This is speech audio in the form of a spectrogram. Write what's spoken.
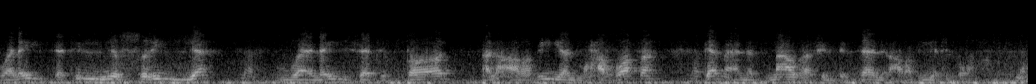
وليست المصرية نعم. وليست الضاد العربية المحرفة كما نسمعها في البلدان العربية الأخرى. نعم.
